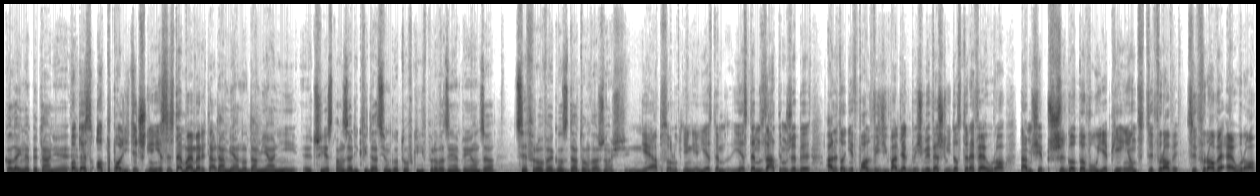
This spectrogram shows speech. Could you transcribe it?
Kolejne pytanie. bo to jest odpolitycznienie systemu emerytalnego. Damiano Damiani, y, czy jest pan za likwidacją gotówki i wprowadzeniem pieniądza cyfrowego z datą ważności? Nie, absolutnie nie. Jestem, jestem za tym, żeby. Ale to nie w Pol widzi pan, jakbyśmy weszli do strefy euro, tam się przygotowuje pieniądz cyfrowy, cyfrowe euro,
